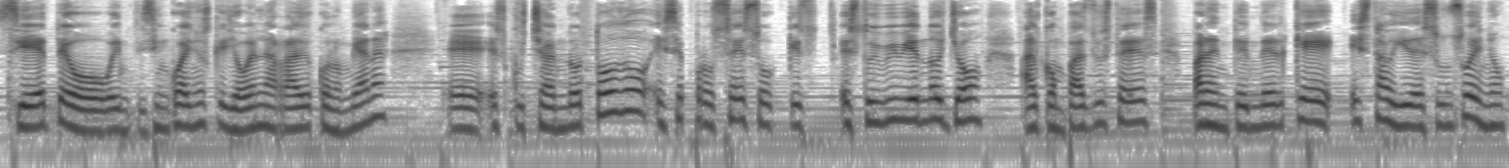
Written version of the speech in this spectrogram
7 o 25 años que llevo en la radio colombiana, eh, escuchando todo ese proceso que estoy viviendo yo al compás de ustedes para entender que esta vida es un sueño,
